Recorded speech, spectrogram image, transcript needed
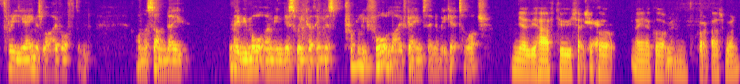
three games live often on the Sunday maybe more. I mean, this week I think there's probably four live games then that we get to watch. Yeah, we have to six yeah. o'clock, nine o'clock, mm. and quarter past one.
